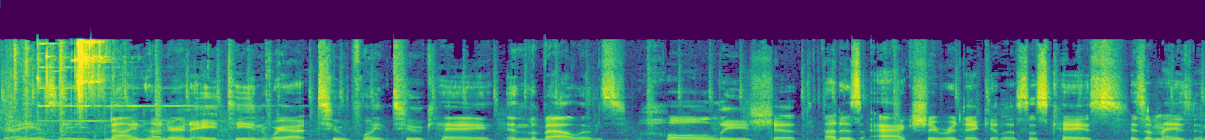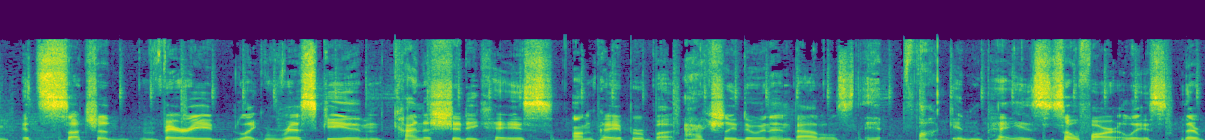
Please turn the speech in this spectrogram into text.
crazy. 918. We're at 2.2k in the balance. Holy shit. That is actually ridiculous. This case is amazing. It's such a very like risky and kind of shitty case on paper, but actually doing it in battles, it fucking pays so far at least. They're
